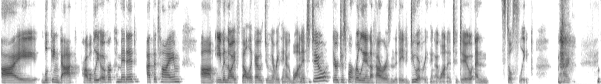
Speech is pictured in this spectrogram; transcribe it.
I, looking back, probably overcommitted at the time. Um, even though I felt like I was doing everything I wanted to do, there just weren't really enough hours in the day to do everything I wanted to do. And still sleep. right.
